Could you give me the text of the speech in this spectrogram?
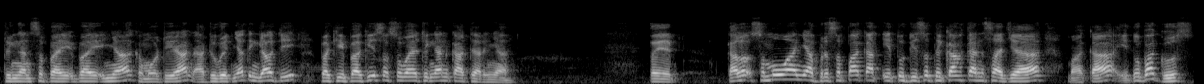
dengan sebaik-baiknya kemudian nah, duitnya tinggal dibagi-bagi sesuai dengan kadarnya Baik. Kalau semuanya bersepakat itu disedekahkan saja, maka itu bagus.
